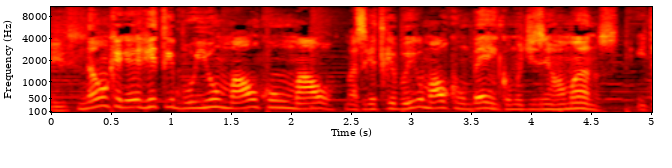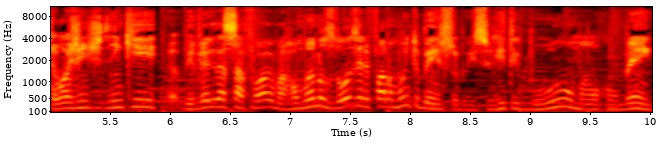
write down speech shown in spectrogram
Isso. Não querer retribuir o mal com o mal, mas retribuir o mal com o bem, como dizem Romanos. Então a gente tem que viver dessa forma. Romanos 12 ele fala muito bem sobre isso. Retribua o mal com o bem.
